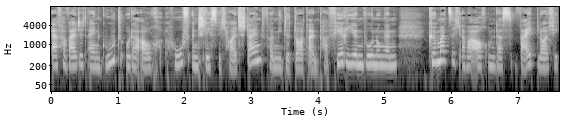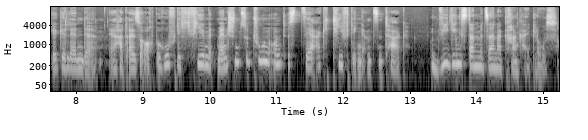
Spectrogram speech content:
Er verwaltet ein Gut oder auch Hof in Schleswig-Holstein, vermietet dort ein paar Ferienwohnungen, kümmert sich aber auch um das weitläufige Gelände. Er hat also auch beruflich viel mit Menschen zu tun und ist sehr aktiv den ganzen Tag. Und wie ging es dann mit seiner Krankheit los?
